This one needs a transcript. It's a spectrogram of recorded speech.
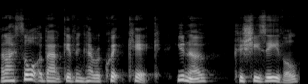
and I thought about giving her a quick kick, you know, 'cause she's evil.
